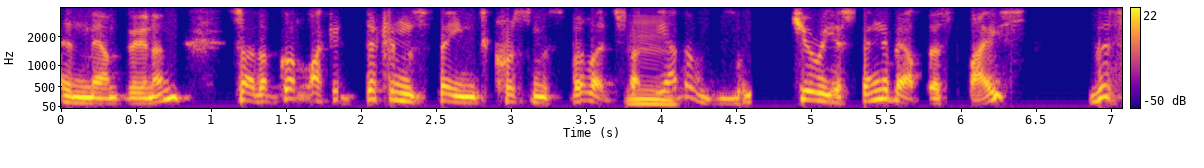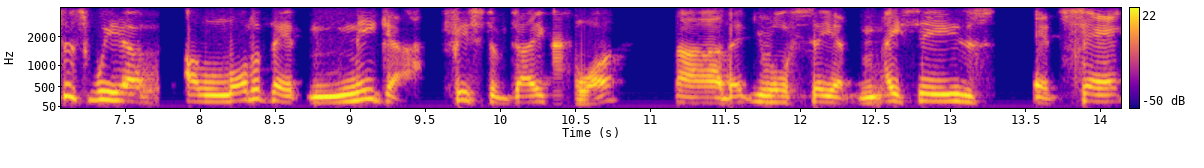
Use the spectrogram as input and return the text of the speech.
in Mount Vernon. So they've got like a Dickens themed Christmas village. But the Mm. other curious thing about this place, this is where a lot of that mega festive decor uh, that you will see at Macy's, at Saks,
